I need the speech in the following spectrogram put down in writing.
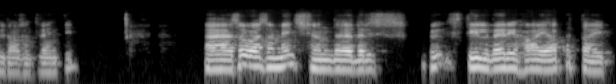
2020. Uh, so as I mentioned, there is still very high appetite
